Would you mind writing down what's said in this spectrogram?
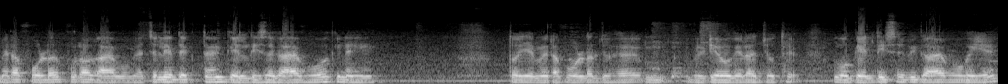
मेरा फोल्डर पूरा गायब हो गया। चलिए देखते हैं गैलरी से गायब हुआ कि नहीं। तो ये मेरा फोल्डर जो है, वीडियो वगैरह जो थे, वो गैलरी से भी गायब हो गई है।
